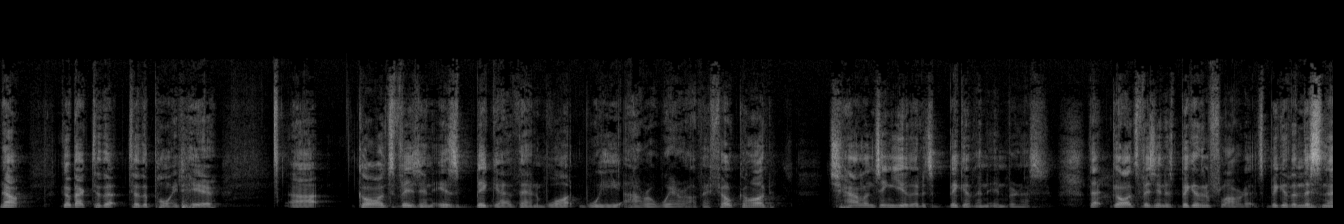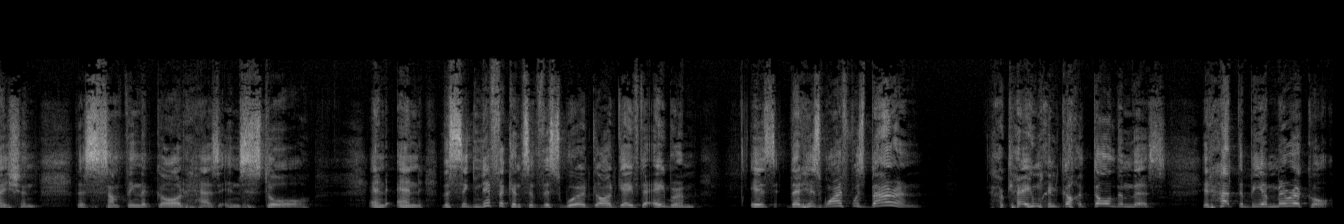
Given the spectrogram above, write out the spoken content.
Now, go back to the, to the point here. Uh, God's vision is bigger than what we are aware of. I felt God challenging you that it's bigger than Inverness. That God's vision is bigger than Florida. It's bigger than this nation. There's something that God has in store. And, and the significance of this word God gave to Abram is that his wife was barren. Okay, when God told him this, it had to be a miracle.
